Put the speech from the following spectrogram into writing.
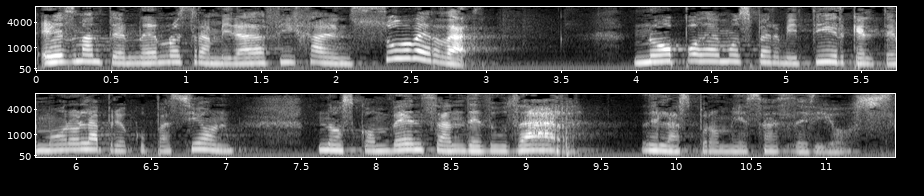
es mantener nuestra mirada fija en su verdad. No podemos permitir que el temor o la preocupación nos convenzan de dudar de las promesas de Dios.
